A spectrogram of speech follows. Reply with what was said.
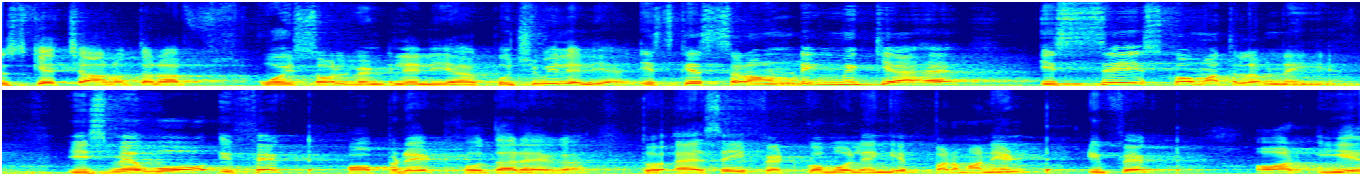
इसके चारों तरफ़ कोई सॉल्वेंट ले लिया, कुछ भी ले लिया, इसके सराउंडिंग में क्या है, इससे इसको मतलब नहीं है। इसमें वो इफ़ेक्ट ऑपरेट होता रहेगा तो ऐसे इफ़ेक्ट को बोलेंगे परमानेंट इफ़ेक्ट और ये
